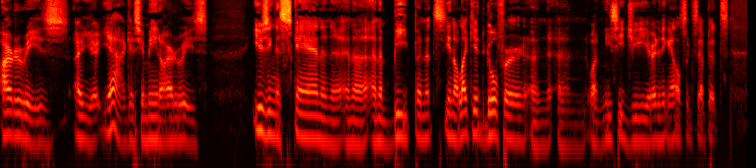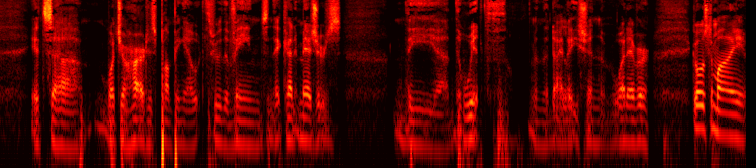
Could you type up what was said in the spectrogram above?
arteries, or your yeah, I guess your main arteries, using a scan and a and a, and a beep, and it's you know like you'd go for an, an what an ECG or anything else, except it's it's uh, what your heart is pumping out through the veins, and that kind of measures the uh, the width and the dilation, or whatever. Goes to my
